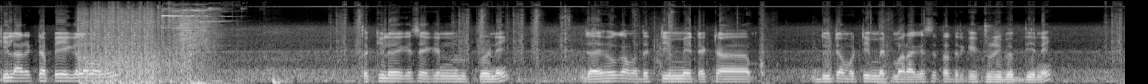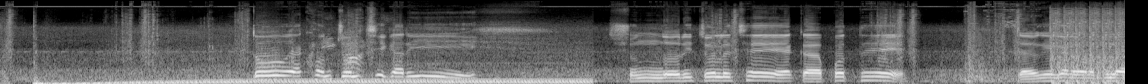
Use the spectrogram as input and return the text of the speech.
কিল আরেকটা পেয়ে গেলাম আমি। তো কিল হয়ে গেছে, এখানে লুট করে নেই। যাই হোক, আমাদের টিমমেট একটা, দুইটা আমার টিমমেট মারা গেছে, তাদেরকে একটু রিভাইভ দিয়ে নেই। তো এখন চলছে গাড়ি। সুন্দরী চলেছে একা পথে। এখানে অনেকগুলা।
